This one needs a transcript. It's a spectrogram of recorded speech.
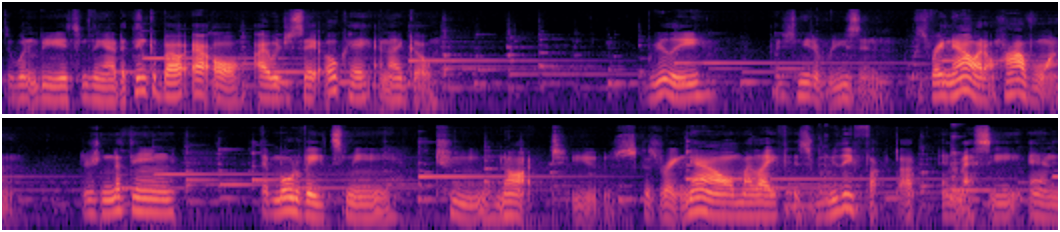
It wouldn't be something I had to think about at all. I would just say, okay, and I'd go. Really, I just need a reason. Because right now I don't have one. There's nothing that motivates me to not use. Because right now my life is really fucked up and messy and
